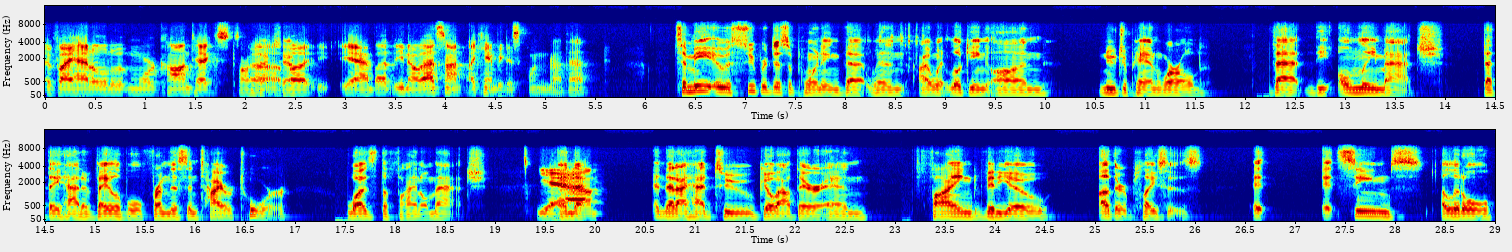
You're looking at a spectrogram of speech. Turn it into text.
If I had a little bit more context, Context, uh, yeah. but yeah, but you know, that's not. I can't be disappointed about that. to me, it was super disappointing that when I went looking on New Japan World, that the only match that they had available from this entire tour was the final match, Yeah, And that- and that I had to go out there and find video other places. It it seems a little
